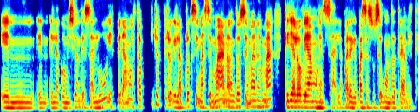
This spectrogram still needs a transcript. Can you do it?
en, en, en la Comisión de Salud y esperamos, esta, yo espero que la próxima semana o en dos semanas más que ya lo veamos en sala para que pase a su segundo trámite.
